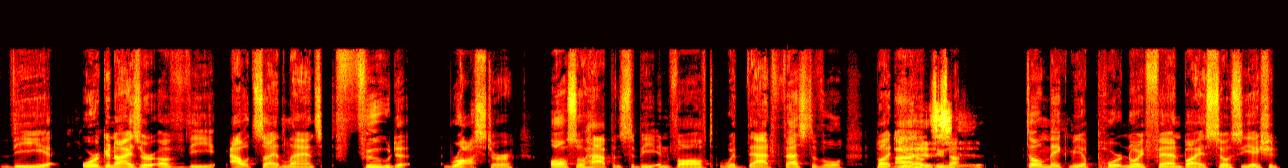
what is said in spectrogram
the organizer of the Outside Lands food roster also happens to be involved with that festival. But you know, I do not don't make me a Portnoy fan by association.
